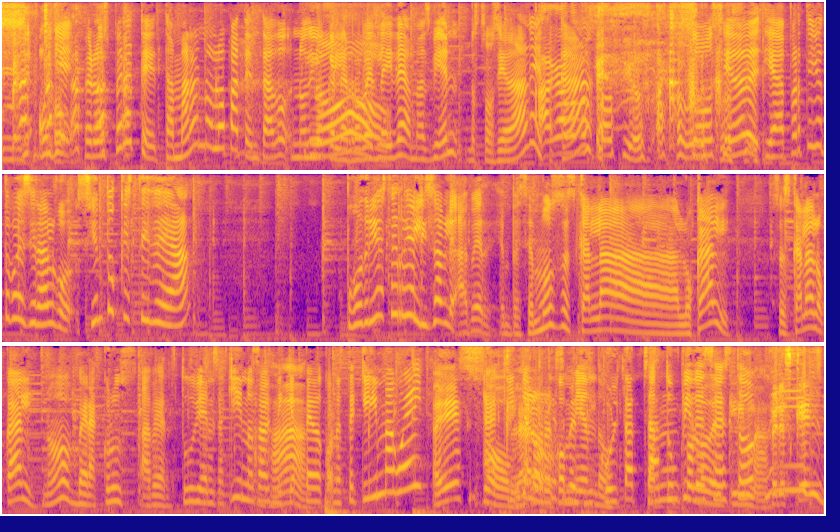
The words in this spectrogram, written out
invento. Oye, pero espérate, Tamara no lo ha patentado. No digo No. que le robes la idea, más bien sociedades. acá. Hagámonos socios. hagámonos Sociedades. socios. Y aparte yo te voy a decir algo. Siento que esta idea podría ser realizable. A ver, empecemos a escala local. Escala local, ¿no? Veracruz. A ver, tú vienes aquí, no sabes ni qué pedo con este clima, güey. Eso. Aquí te lo Es que me recomiendo. dificulta O sea, tú tanto pides lo del esto. clima. Pero es que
